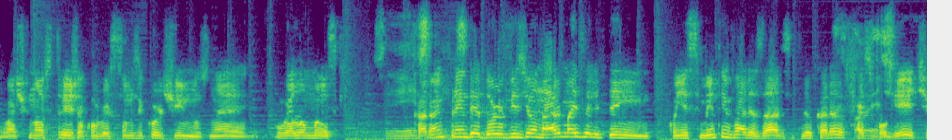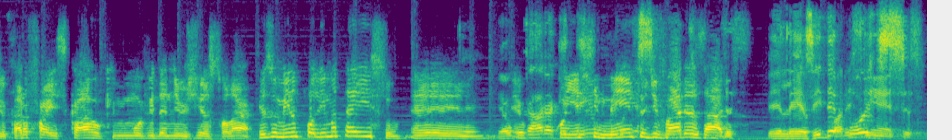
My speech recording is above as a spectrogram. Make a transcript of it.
eu acho que nós três já conversamos e curtimos, né? O Elon Musk. Sim, o cara sim, é um empreendedor visionário, mas ele tem conhecimento em várias áreas, entendeu? O cara Exatamente. faz foguete, o cara faz carro que movido a energia solar. Resumindo, polímata é isso. É, é o é cara que conhecimento, conhecimento de várias áreas. Beleza. E depois. Várias ciências.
